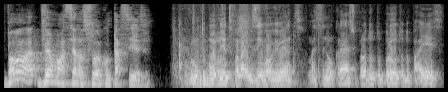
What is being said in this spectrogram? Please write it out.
vamos ver uma cena sua com o Tarcísio. É muito bonito falar em desenvolvimento, mas se não cresce o produto bruto do país,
